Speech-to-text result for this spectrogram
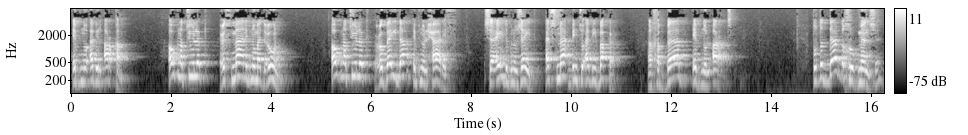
ibn Abi Al-Arqam. Ook natuurlijk Uthman ibn Mad'un. Ook natuurlijk Ubaida ibn al-Harith. Sa'id ibn Zayd. Asma bint Abi Bakr. Al-Khabbab ibn al-Arat. Tot de derde groep mensen,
